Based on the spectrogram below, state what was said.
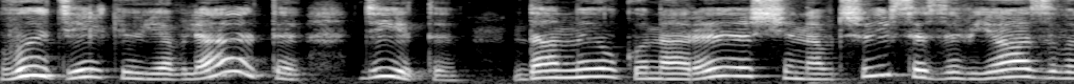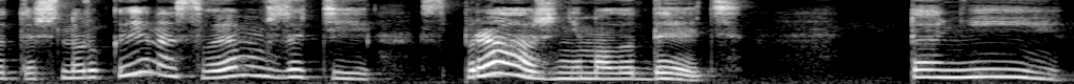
Ви тільки уявляєте, діти, Данилко нарешті навчився зав'язувати шнурки на своєму взуті. Справжній молодець. Та ні,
